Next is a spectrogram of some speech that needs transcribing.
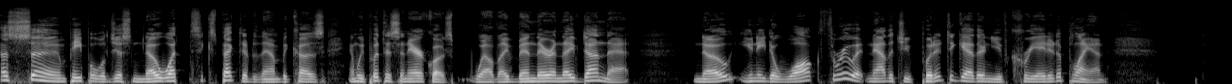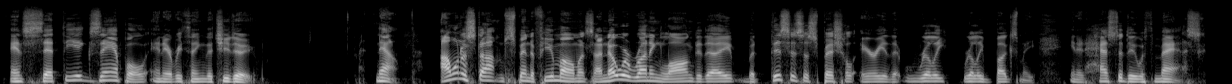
assume people will just know what's expected of them because, and we put this in air quotes, well, they've been there and they've done that. No, you need to walk through it now that you've put it together and you've created a plan and set the example in everything that you do. Now, I want to stop and spend a few moments. I know we're running long today, but this is a special area that really, really bugs me, and it has to do with masks.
